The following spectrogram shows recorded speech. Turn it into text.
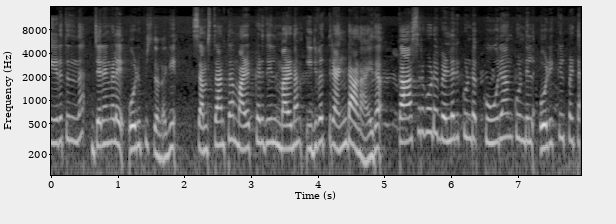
തീരത്ത് നിന്ന് ജനങ്ങളെ ഒഴിപ്പിച്ചു തുടങ്ങി. സംസ്ഥാനത്ത് മഴക്കെടുതിയിൽ മരണം ഇരുപത്തിരണ്ടാണായത്. കാസർഗോഡ് വെള്ളരിക്കുണ്ട് കൂരാങ്കുണ്ടിൽ ഒഴുക്കിൽപ്പെട്ട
